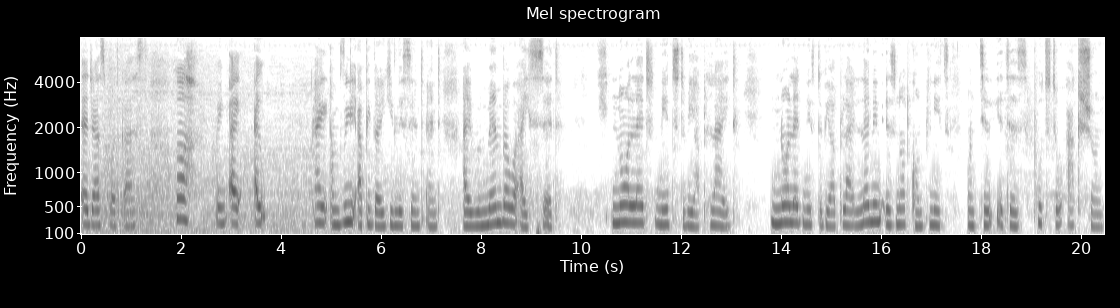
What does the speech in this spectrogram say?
Edges podcast. Oh, I I I am really happy that you listened and I remember what I said. Knowledge needs to be applied. Knowledge needs to be applied. Learning is not complete until it is put to action.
